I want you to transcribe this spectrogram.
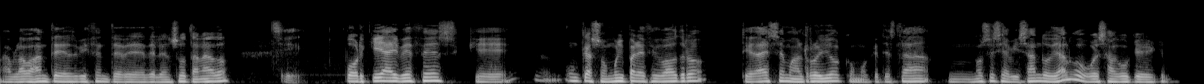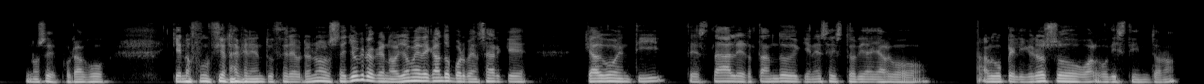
hablaba antes Vicente de- del ensotanado, Sí. porque hay veces que un caso muy parecido a otro te da ese mal rollo como que te está, no sé si avisando de algo o es algo que, no sé, por algo que no funciona bien en tu cerebro. No lo sé, yo creo que no. Yo me decanto por pensar que, que algo en ti te está alertando de que en esa historia hay algo, algo peligroso o algo distinto, ¿no?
